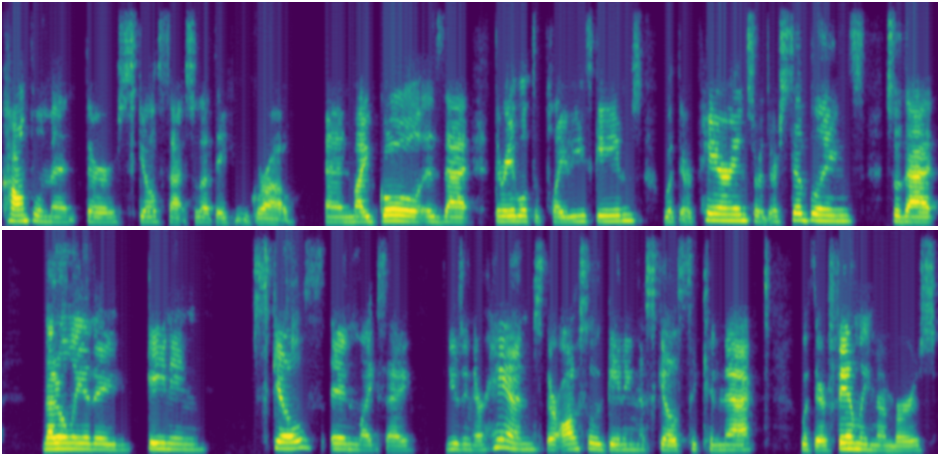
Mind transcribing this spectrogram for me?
complement their skill set so that they can grow. And my goal is that they're able to play these games with their parents or their siblings so that not only are they gaining skills in like say using their hands they're also gaining the skills to connect with their family members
